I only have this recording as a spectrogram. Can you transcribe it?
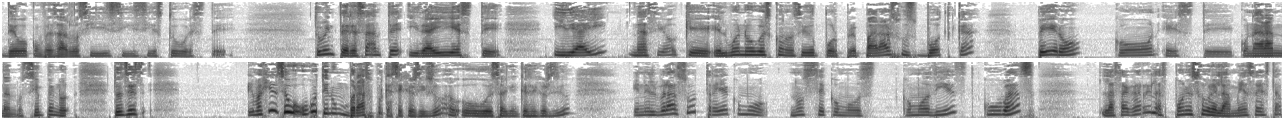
debo confesarlo, sí, sí, sí estuvo este estuvo interesante. Y de ahí este y de ahí nació que el buen Hugo es conocido por preparar sus vodka pero con este con arándanos. Siempre no entonces imagínense Hugo tiene un brazo porque hace ejercicio Hugo es alguien que hace ejercicio en el brazo traía como no sé como como 10 cubas las agarra y las pone sobre la mesa esta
